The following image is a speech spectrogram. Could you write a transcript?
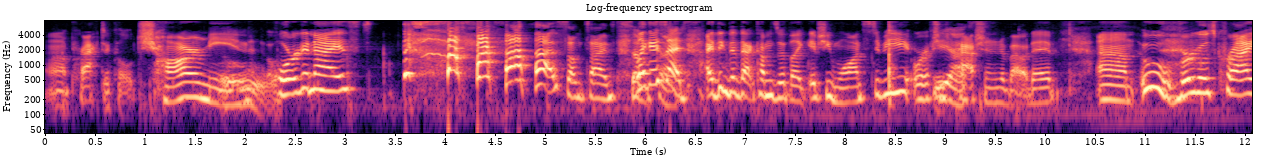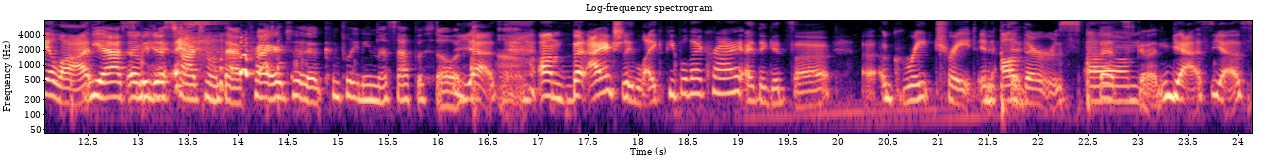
uh, practical, charming, Ooh. organized. Sometimes. like I said, I think that that comes with like if she wants to be or if she's Yes. passionate about it. Um, ooh, Virgos cry a lot. Yes, we just talked about that prior to completing this episode. Yes. Um, Um, but I actually like people that cry. I think it's a a great trait in Okay. others. Um, That's good. Yes, yes.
